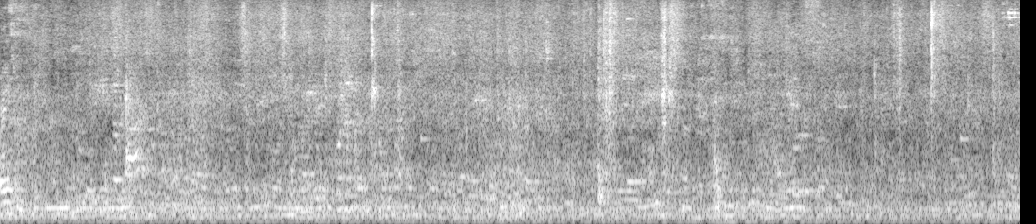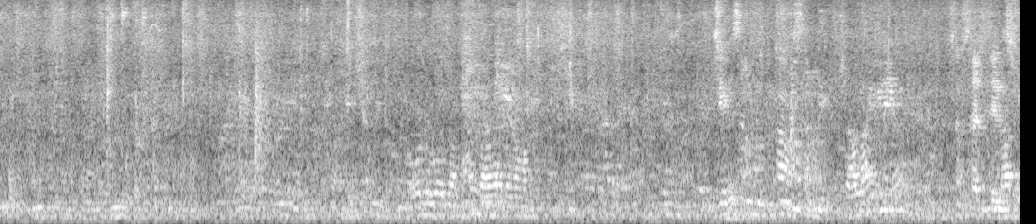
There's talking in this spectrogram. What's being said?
Thank you. రామ్మా. చాలా సార్ తెలుసు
